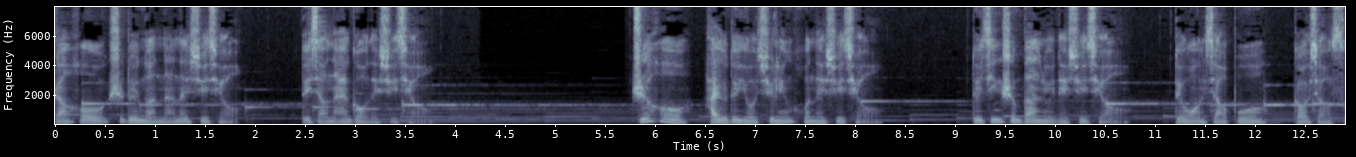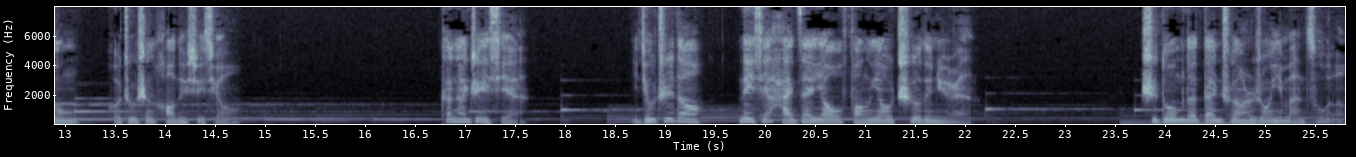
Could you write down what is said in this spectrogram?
然后是对暖男的需求，对小奶狗的需求，之后还有对有趣灵魂的需求，对精神伴侣的需求，对王小波、高晓松和朱生豪的需求。看看这些，你就知道那些还在要房要车的女人是多么的单纯而容易满足了。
